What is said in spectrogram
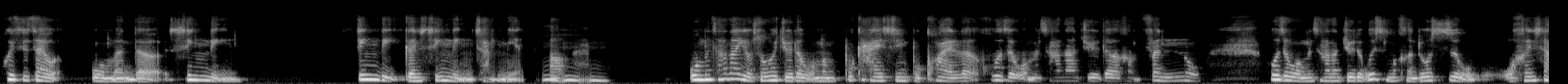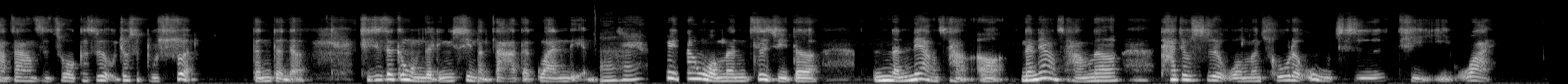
会是在我们的心灵、心理跟心灵层面啊。嗯嗯嗯。我们常常有时候会觉得我们不开心、不快乐，或者我们常常觉得很愤怒，或者我们常常觉得为什么很多事我我很想这样子做，可是我就是不顺，等等的。其实这跟我们的灵性很大的关联。嗯哼。所以当我们自己的能量场啊，能量场呢，它就是我们除了物质体以外，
